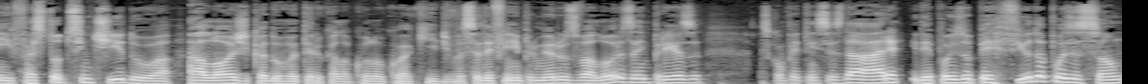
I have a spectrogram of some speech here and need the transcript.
E faz todo sentido a, a lógica do roteiro que ela colocou aqui, de você definir primeiro os valores da empresa, as competências da área e depois o perfil da posição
